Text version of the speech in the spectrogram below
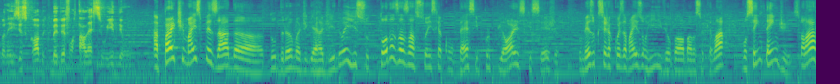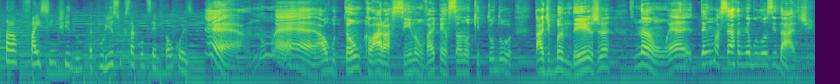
quando eles descobrem que o bebê fortalece o Ideon. A parte mais pesada do drama de Guerra de Ideon é isso. Todas as ações que acontecem, por piores que sejam, por mesmo que seja a coisa mais horrível, blá blá blá, não sei o que lá, você entende. Você fala, ah tá, faz sentido. É por isso que está acontecendo tal coisa. É, não é algo tão claro assim, não vai pensando que tudo tá de bandeja. Não, é tem uma certa nebulosidade.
